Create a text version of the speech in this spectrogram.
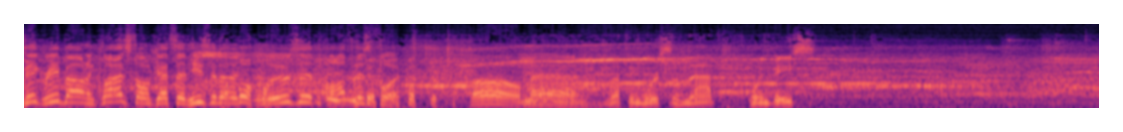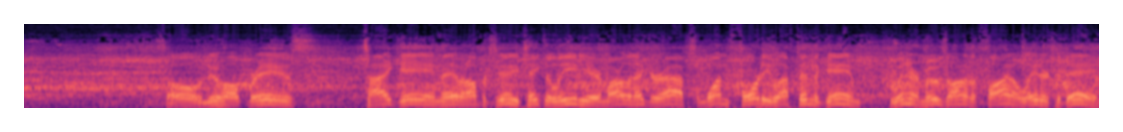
Big rebound, and Gladstone gets it. He's going to lose it off his foot. Oh, man. Nothing worse than that. Going base. So, Nuxalk Braves tie game. They have an opportunity to take the lead here. Marlon Edgar Apps, 140 left in the game. Winner moves on to the final later today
